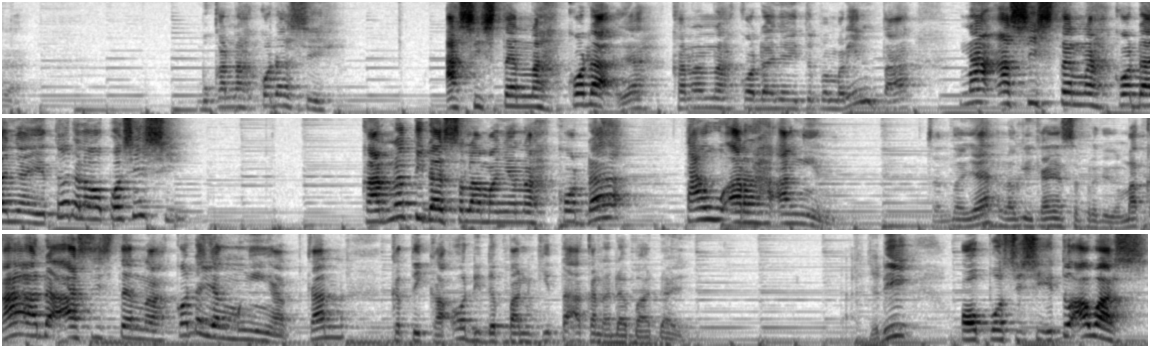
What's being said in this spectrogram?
ya. Bukan nahkoda sih. Asisten nahkoda ya, karena nahkodanya itu pemerintah. Nah, asisten nahkodanya itu adalah oposisi karena tidak selamanya nahkoda tahu arah angin. Contohnya logikanya seperti itu. Maka ada asisten nahkoda yang mengingatkan ketika oh di depan kita akan ada badai. Nah, jadi oposisi itu awas.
